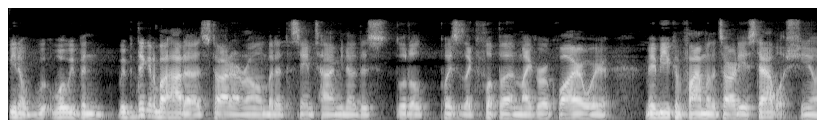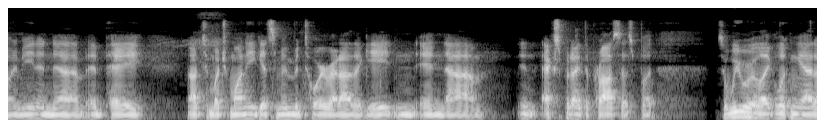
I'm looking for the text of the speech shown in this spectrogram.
you know what we've been we've been thinking about how to start our own, but at the same time, you know, there's little places like Flippa and Microacquire where maybe you can find one that's already established, you know what I mean, and um, and pay not too much money, get some inventory right out of the gate, and and um, and expedite the process. But so we were like looking at a,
